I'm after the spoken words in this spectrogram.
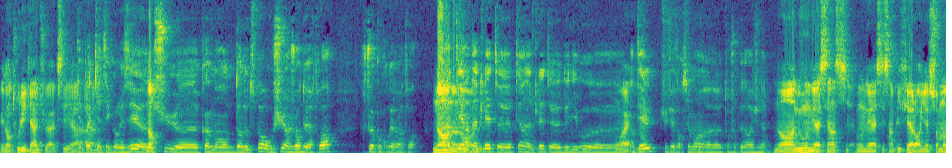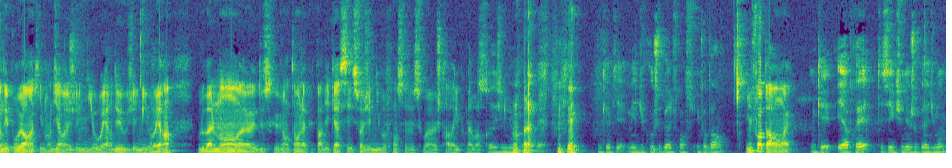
Mais dans tous les cas, tu as accès à. T'es pas catégorisé, euh, Non. je suis euh, comme en- dans d'autres sports où je suis un joueur de R3, je dois concourir à R3. Non, non, t'es non. un athlète, euh, t'es un athlète de niveau euh, Ouais, intel, tu fais forcément euh, ton championnat régional. Non, nous on est assez on est assez simplifié. Alors il y a sûrement des powers hein, qui vont dire j'ai le niveau R2 ou j'ai le niveau Ouais. R1. Globalement, euh, de ce que j'entends, la plupart des cas, c'est soit j'ai le niveau France, euh, soit je travaille pour l'avoir. Ouais, j'ai le niveau. Voilà. Ouais. ok, ok. Mais du coup, championnat de France une fois par an? Une fois par an, ouais. Ok. Et après, t'es sélectionné au championnat du monde?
